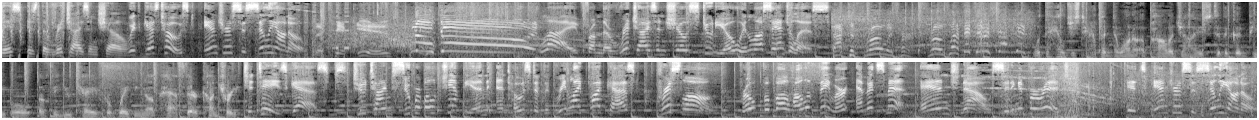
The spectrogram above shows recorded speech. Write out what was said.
This is the Rich Eisen Show with guest host Andrew Siciliano. The kick is no good! Live from the Rich Eisen Show studio in Los Angeles. Back to throw is hurt. Throws left. It's intercepted. What the hell just happened? I want to apologize to the good people of the UK for waking up half their country. Today's guests two time Super Bowl champion and host of the Greenlight podcast, Chris Long. Pro Football Hall of Famer Emmitt Smith. And now, sitting in for Rich, it's Andrew Siciliano.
